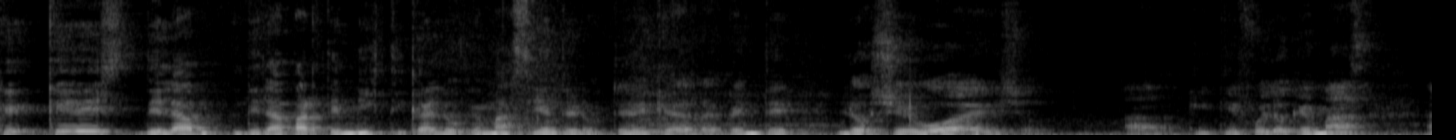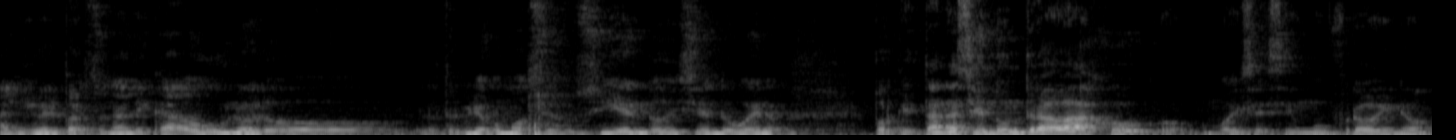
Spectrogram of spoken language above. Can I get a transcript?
¿Qué, es de la, de la, parte mística lo que más sienten ustedes que de repente los llevó a ello? ¿qué, fue lo que más a nivel personal de cada uno lo, terminó como seduciendo, diciendo, bueno, porque están haciendo un trabajo, como dice Sigmund Freud, ¿no?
